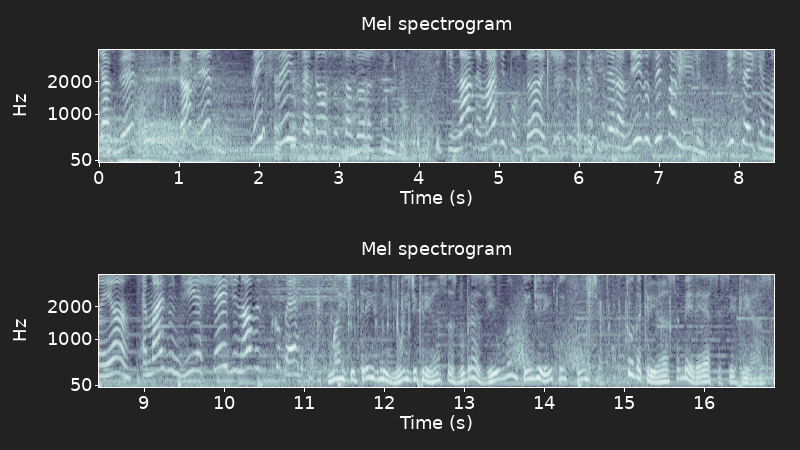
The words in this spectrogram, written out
E às vezes, o que dá medo nem sempre é tão assustador assim. E que nada é mais importante do que ter amigos e família. E sei que amanhã é mais um dia cheio de novas descobertas. Mais de 3 milhões de crianças no Brasil não têm direito à infância. Toda criança merece ser criança.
